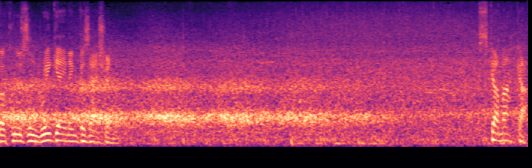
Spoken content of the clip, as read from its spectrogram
Leverkusen regaining possession. Scamacca.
